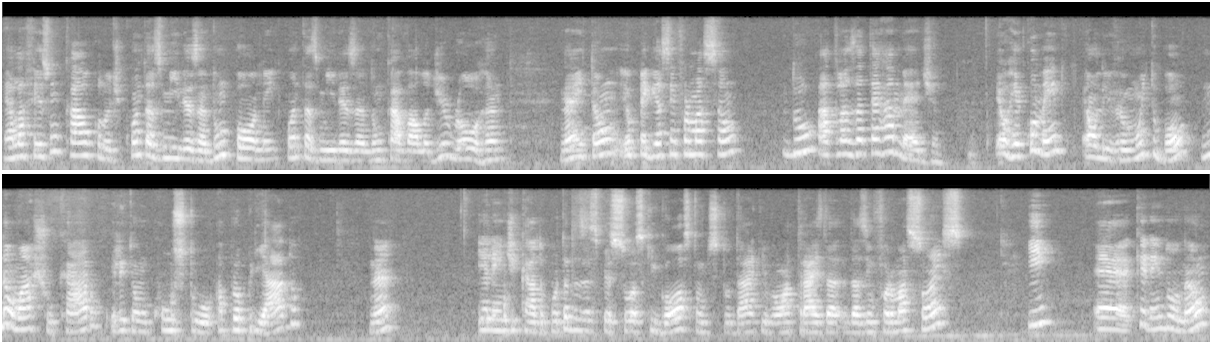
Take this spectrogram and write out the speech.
Ela fez um cálculo de quantas milhas anda um pônei, quantas milhas anda um cavalo de Rohan, né? então eu peguei essa informação do Atlas da Terra-média. Eu recomendo, é um livro muito bom, não acho caro, ele tem um custo apropriado, né? ele é indicado por todas as pessoas que gostam de estudar, que vão atrás da, das informações. E, é, querendo ou não,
